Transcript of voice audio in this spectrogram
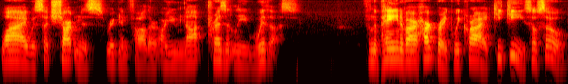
Why, with such sharpness, Rigden Father, are you not presently with us? From the pain of our heartbreak, we cry, Kiki, so so.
